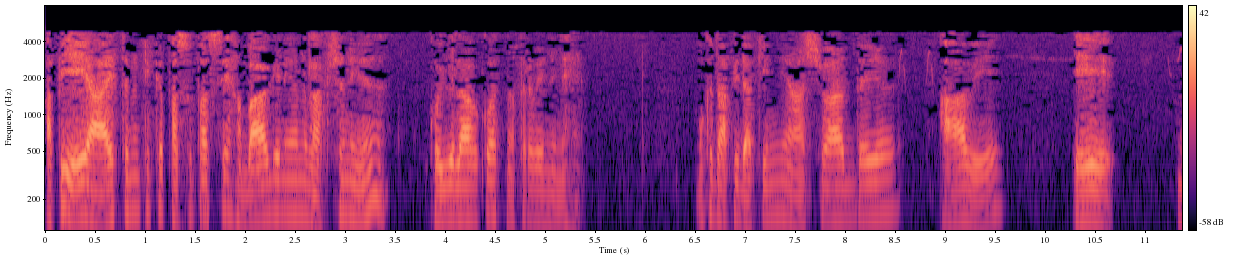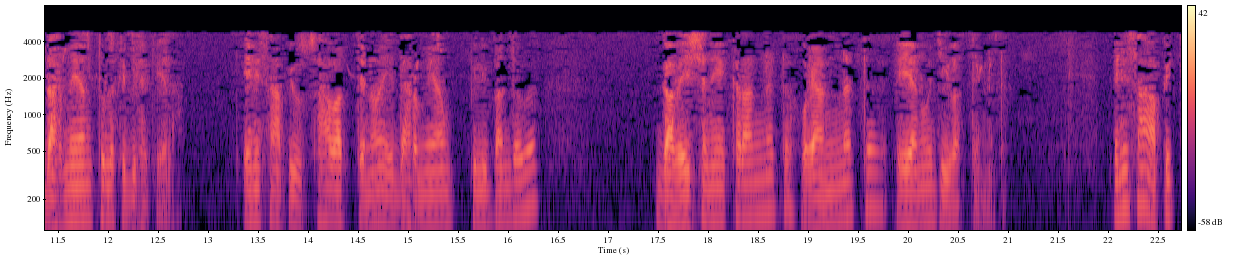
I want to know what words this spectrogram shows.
අපි ඒ ආයතන ටික පසුපස්සේ හඹාගෙන යන ලක්ෂණය කොයි වෙලාවකවත් නතර වෙන්නේ නැහැ. මොකද අපි දකින්නේ ආස්වාදය ආවේ ඒ ධර්මයන් තුල තිබිලා කියලා. ඒ නිසා අපි උත්සාහවත් වෙනවා මේ ධර්මයන් පිළිබඳව ගවේෂණය කරන්නට, හොයන්නට, ඒ අනුව ජීවත් වෙන්නට. ඒ නිසා අපිට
